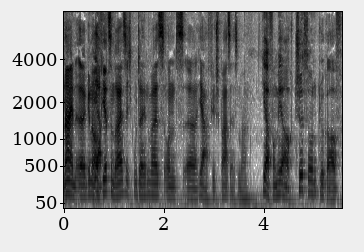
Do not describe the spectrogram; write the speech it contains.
Nein, äh, genau, ja. 14.30 Uhr, guter Hinweis und äh, ja, viel Spaß erstmal. Ja, von mir auch. Tschüss und Glück auf.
